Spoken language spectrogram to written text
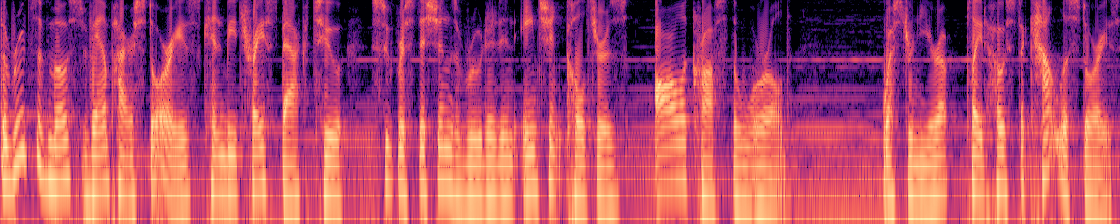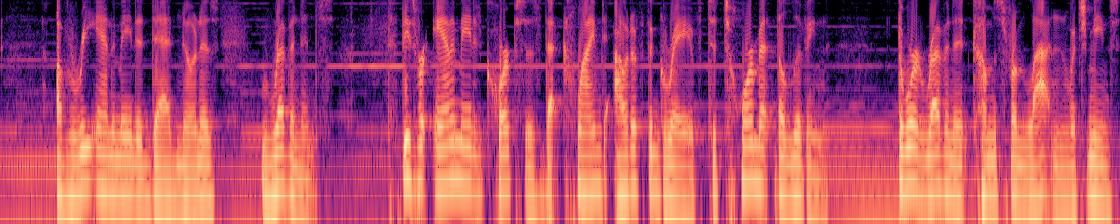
The roots of most vampire stories can be traced back to superstitions rooted in ancient cultures all across the world. Western Europe played host to countless stories of reanimated dead known as revenants. These were animated corpses that climbed out of the grave to torment the living. The word revenant comes from Latin, which means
